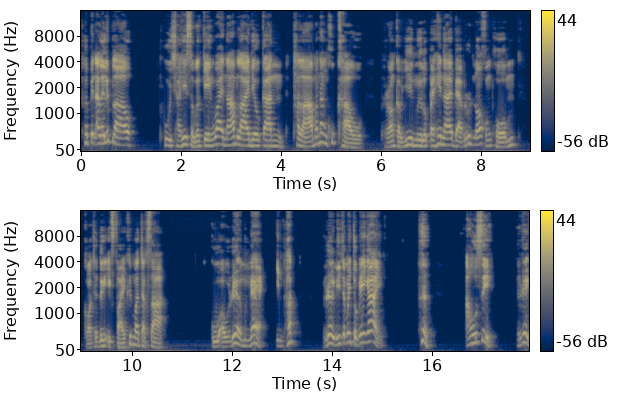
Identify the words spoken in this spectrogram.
เธอเป็นอะไรหรือเปล่า ผู้ชายที่สวมกางเกงว่ายน้ำลายเดียวกัน ถลามานั่งคุกเข่า พร้อมกับยื่นมือลงไปให้นายแบบรุ่นน้องของผม ก่อนจะดึงอีกฝ่ายขึ้นมาจากสระกูเอาเรื่องมึงแน่ อินทัศเรื่องนี้จะไม่จบง่ายๆฮึเอาสิ เรียก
